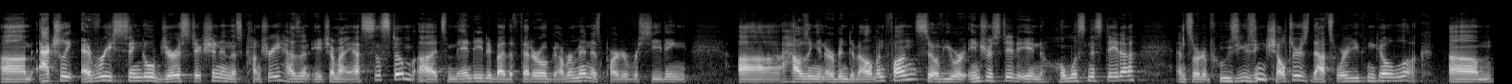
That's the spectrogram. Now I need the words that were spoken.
Um, actually, every single jurisdiction in this country has an HMIS system. Uh, it's mandated by the federal government as part of receiving uh, housing and urban development funds. So if you are interested in homelessness data and sort of who's using shelters, that's where you can go look. Um,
